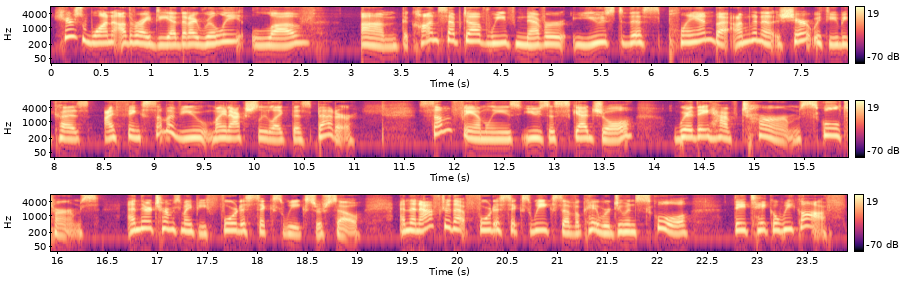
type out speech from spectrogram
Here's one other idea that I really love um, the concept of. We've never used this plan, but I'm going to share it with you because I think some of you might actually like this better. Some families use a schedule where they have terms, school terms and their terms might be four to six weeks or so. And then after that four to six weeks of, okay, we're doing school, they take a week off.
